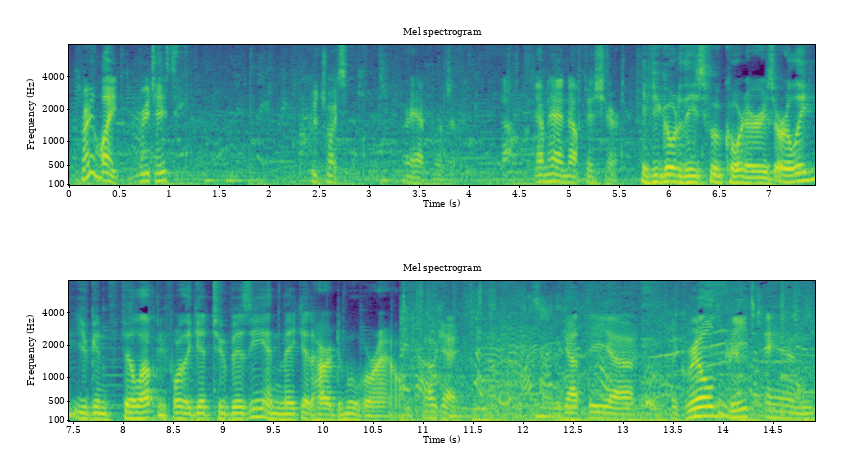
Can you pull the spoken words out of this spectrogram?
It's very light, very tasty. Good choice. Very happy with it. Haven't had enough fish here. If you go to these food court areas early, you can fill up before they get too busy and make it hard to move around. Okay, so we got the uh, the grilled meat and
